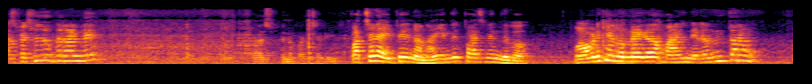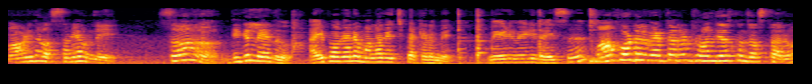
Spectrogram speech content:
స్పెషల్ చూద్దారండి పచ్చడి. పచ్చడి అయిపోయిందన్న ఎందుకు పాసిపోయింది ఇదిగో మామిడికాయలు ఉన్నాయి కదా మనకి నిరంతరం మామిడికాయలు వస్తూనే ఉన్నాయి. సో దిగులేదు. అయిపోగానే మళ్ళా తెచ్చి పెట్టడమే. వేడి వేడి రైస్. మా ఫోటోలు పెడతారు ట్రోల్ చేసుకొని వస్తారు.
